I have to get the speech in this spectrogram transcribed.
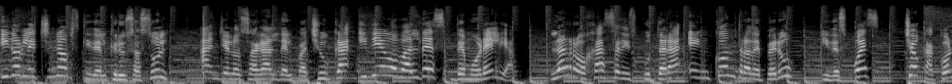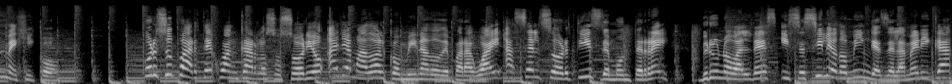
Igor Lichnowsky del Cruz Azul, Ángelo Zagal del Pachuca y Diego Valdés de Morelia. La Roja se disputará en contra de Perú y después choca con México. Por su parte, Juan Carlos Osorio ha llamado al combinado de Paraguay a Celso Ortiz de Monterrey, Bruno Valdés y Cecilio Domínguez del América,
